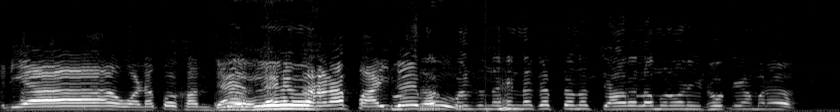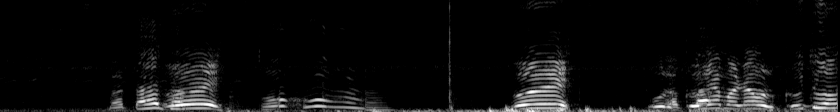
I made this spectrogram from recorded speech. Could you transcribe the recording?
અલ્યા વણકો વડકો અરે, સમજાય ને કે હાણા પાડી દે સરપંચ નહીં ન કરતા ને ચાર અલામરવાની ઠોકે અમારે. બતા. ઓય. ઓય. ઓળખ્યું લે મને ઓળખ્યું તું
